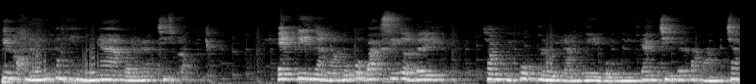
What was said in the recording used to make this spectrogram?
khi họ đến thăm phòng nhà và là chị. Em tin rằng là mỗi một bác sĩ ở đây, trong cái cuộc đời làm nghề của mình, các anh chị đã gặp hàng trăm,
